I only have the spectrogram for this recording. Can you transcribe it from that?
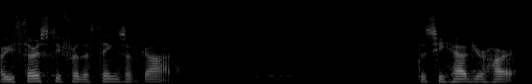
Are you thirsty for the things of God? Does He have your heart?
